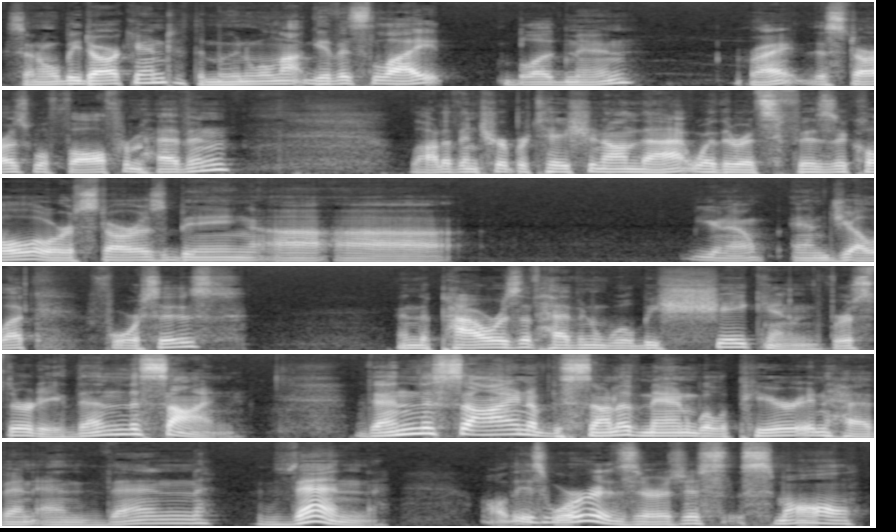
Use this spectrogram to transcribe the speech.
Sun will be darkened. The moon will not give its light. Blood moon, right? The stars will fall from heaven a lot of interpretation on that, whether it's physical or stars being, uh, uh, you know, angelic forces. And the powers of heaven will be shaken. Verse 30. Then the sign. Then the sign of the Son of Man will appear in heaven, and then, then. All these words are just small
